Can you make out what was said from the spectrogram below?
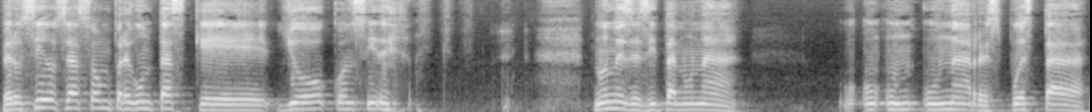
pero sí, o sea, son preguntas que yo considero no necesitan una, una respuesta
